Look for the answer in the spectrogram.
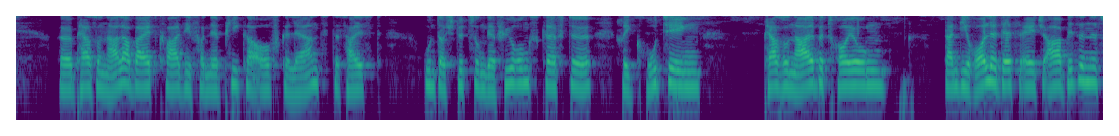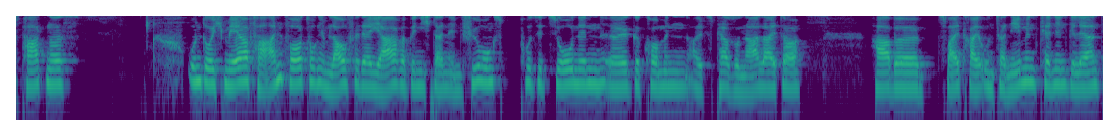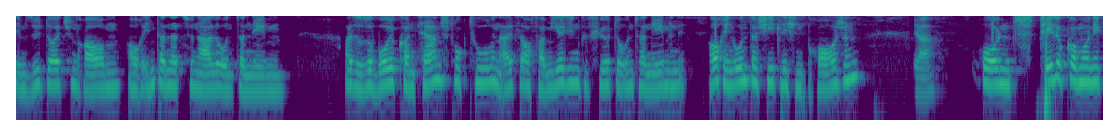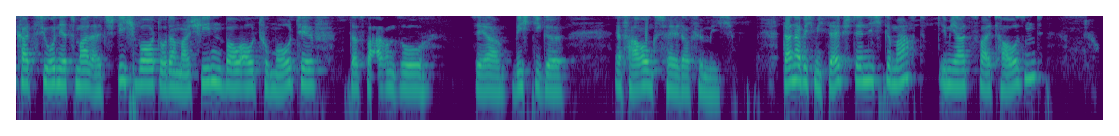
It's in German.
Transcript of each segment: Äh, Personalarbeit quasi von der Pika auf gelernt. Das heißt Unterstützung der Führungskräfte, Recruiting, Personalbetreuung, dann die Rolle des HR-Business-Partners. Und durch mehr Verantwortung im Laufe der Jahre bin ich dann in Führungspositionen äh, gekommen als Personalleiter habe zwei, drei Unternehmen kennengelernt im süddeutschen Raum, auch internationale Unternehmen. Also sowohl Konzernstrukturen als auch familiengeführte Unternehmen, auch in unterschiedlichen Branchen. Ja. Und Telekommunikation jetzt mal als Stichwort oder Maschinenbau, Automotive, das waren so sehr wichtige Erfahrungsfelder für mich. Dann habe ich mich selbstständig gemacht im Jahr 2000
